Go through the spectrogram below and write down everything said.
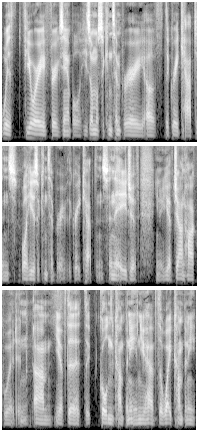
with Fiore, for example, he's almost a contemporary of the great captains. Well, he is a contemporary of the great captains in the age of, you know, you have John Hawkwood and um, you have the, the Golden Company and you have the White Company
